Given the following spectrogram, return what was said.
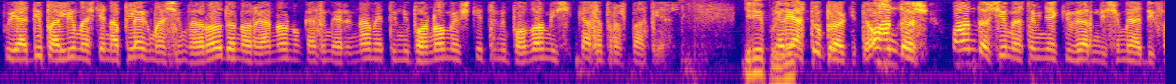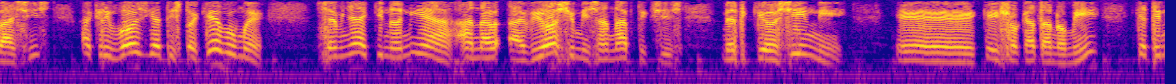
που οι αντίπαλοι μας και ένα πλέγμα συμφερόντων οργανώνουν καθημερινά με την υπονόμευση και την υποδόμηση κάθε προσπάθειας. Κύριε Υπουργέ. Περί αυτού πρόκειται. Όντως, όντως είμαστε μια κυβέρνηση με αντιφάσεις, ακριβώς γιατί στοχεύουμε σε μια κοινωνία ανα, αβιώσιμης ανάπτυξης με δικαιοσύνη ε, και ισοκατανομή και την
